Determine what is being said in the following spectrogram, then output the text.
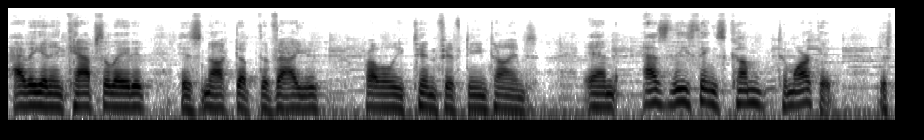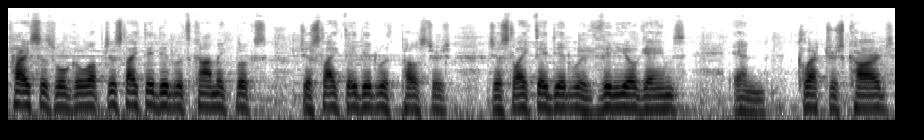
Having it encapsulated has knocked up the value probably 10, 15 times. And as these things come to market, the prices will go up just like they did with comic books, just like they did with posters, just like they did with video games and collector's cards.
